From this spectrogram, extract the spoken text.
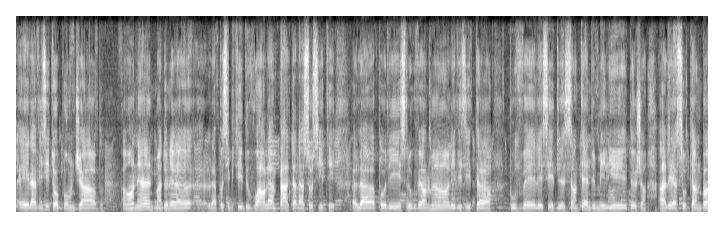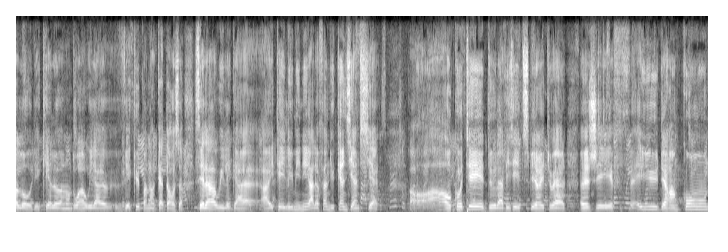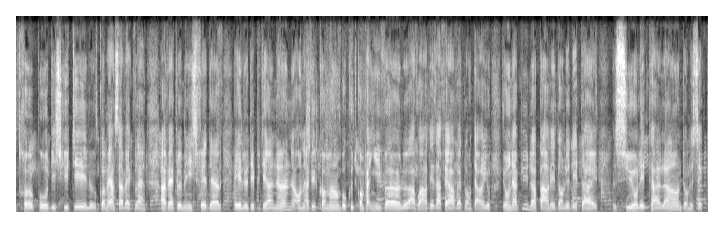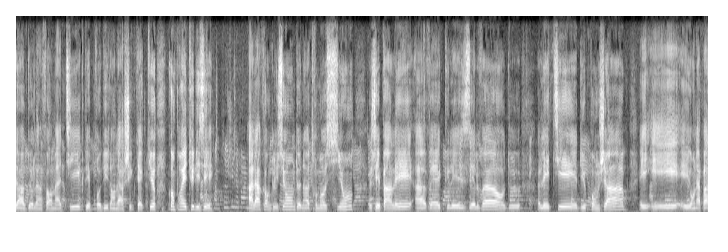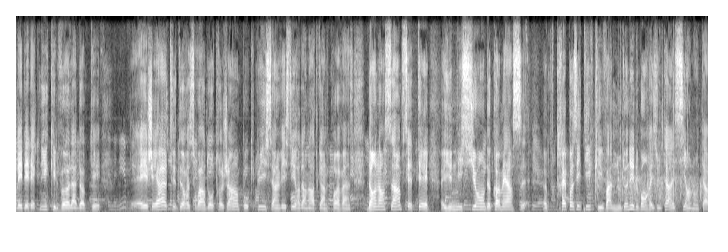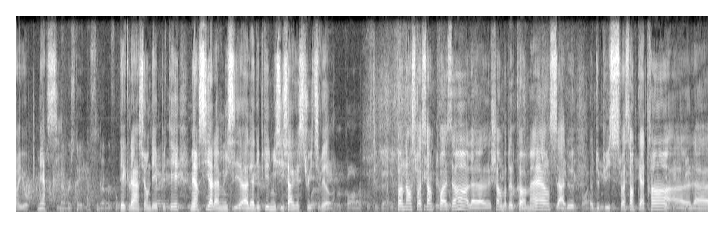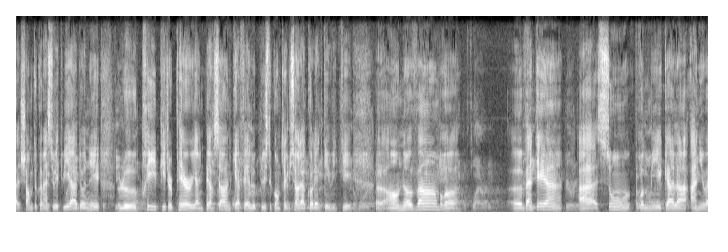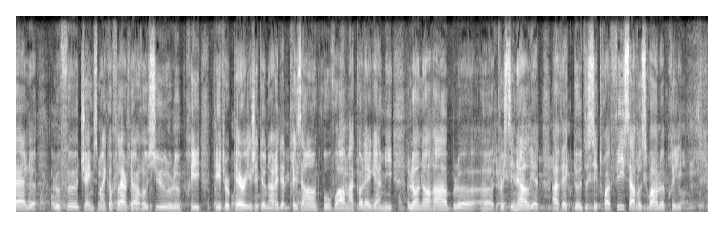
Et la visite au Punjab en Inde m'a donné la, la, possibilité de voir l'impact à la société. La police, le gouvernement, les visiteurs pouvait laisser des centaines de milliers de gens aller à Sultan qui est l'endroit où il a vécu pendant 14 ans. C'est là où il a été illuminé à la fin du 15e siècle. Aux côtés de la visite spirituelle, euh, j'ai eu des rencontres pour discuter le commerce avec l'Inde, avec le ministre fédéral et le député Anand. On a vu comment beaucoup de compagnies veulent avoir des affaires avec l'Ontario et on a pu leur parler dans le détail sur les talents dans le secteur de l'informatique, des produits dans l'architecture qu'on pourrait utiliser. À la conclusion de notre motion, j'ai parlé avec les éleveurs de laitiers du Punjab et, et, on a parlé des techniques qu'ils veulent adopter. Et j'ai hâte de recevoir d'autres gens pour qu'ils puissent investir dans notre grande province. Dans l'ensemble, c'était une mission de commerce euh, très positive qui va nous donner de bons résultats ici en Ontario. Merci. Déclaration de député. Merci à la, à la députée de Mississauga-Streetsville. Pendant 63 ans, la Chambre de commerce, a de, depuis 64 ans, euh, la Chambre de commerce de Whitby a donné le prix Peter Perry à une personne qui a fait le plus de contributions à la collectivité. Euh, en novembre, 21 à son premier gala annuel, le feu James Michael Flaherty a reçu le prix Peter Perry. J'étais honoré d'être présente pour voir ma collègue et amie, l'honorable euh, Christine Elliott, avec deux de ses trois fils, à recevoir le prix.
